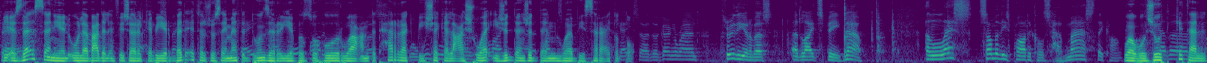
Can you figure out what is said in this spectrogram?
there, بأجزاء الثانية الأولى بعد الانفجار الكبير بدأت الجسيمات الدون ذرية بالظهور وعم تتحرك بشكل عشوائي جدا جدا وبسرعة الضوء. ووجود كتل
